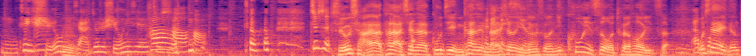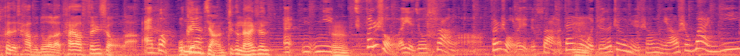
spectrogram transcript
嗯，可以使用一下，就是使用一些就好好是好，就是使用啥呀？他俩现在估计，你看那个男生已经说你哭一次我退后一次，我现在已经退的差不多了，他要分手了。哎不，我跟你讲，这个男生哎，你你嗯。分手了也就算了啊，分手了也就算了。但是嗯。我觉得这个女生，你要是万一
